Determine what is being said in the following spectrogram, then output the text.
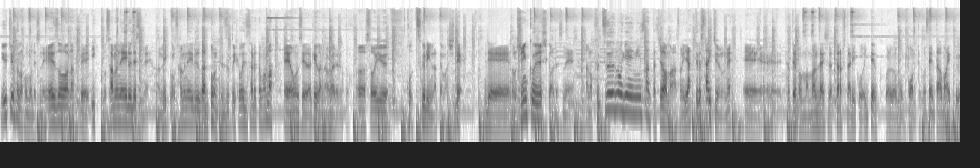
YouTube の方もですね映像はなくて1個サムネイルですね。あの1個のサムネイルがドンってずっと表示されたまま、えー、音声だけが流れると。そういう作りになってまして。でその真空ジェシカはですねあの普通の芸人さんたちはまあそのやってる最中のね、えー、例えばまあ漫才師だったら2人こういてこれがもうボンってこうセンターマイク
